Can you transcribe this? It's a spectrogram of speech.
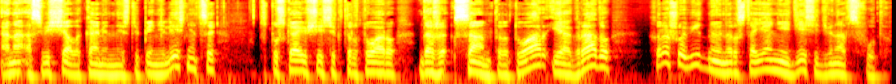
Она освещала каменные ступени лестницы, спускающиеся к тротуару, даже сам тротуар и ограду, хорошо видную на расстоянии 10-12 футов.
